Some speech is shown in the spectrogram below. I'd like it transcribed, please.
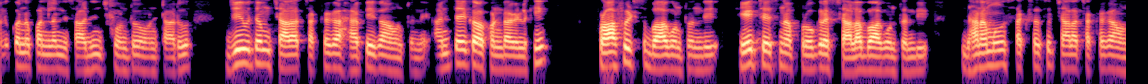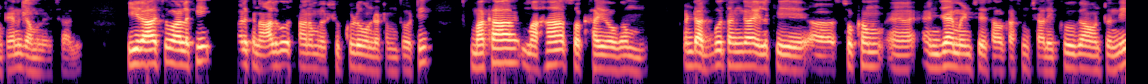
అనుకున్న పనులన్నీ సాధించుకుంటూ ఉంటారు. జీవితం చాలా చక్కగా హ్యాపీగా ఉంటుంది. అంతేకాకుండా వీళ్ళకి ప్రాఫిట్స్ బాగుంటుంది. ఏది చేసిన ప్రోగ్రెస్ చాలా బాగుంటుంది. ధనము సక్సెస్ చాలా చక్కగా ఉంటాయని గమనించాలి. ఈ రాశి వాళ్ళకి వాళ్ళకి నాలుగో స్థానంలో శుక్రుడు ఉండటంతో మకా మహా సుఖయోగం అంటే అద్భుతంగా వీళ్ళకి సుఖం ఎంజాయ్మెంట్ చేసే అవకాశం చాలా ఎక్కువగా ఉంటుంది.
